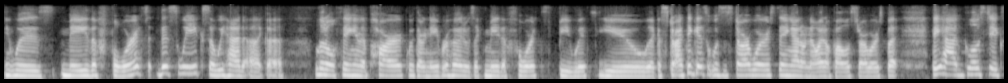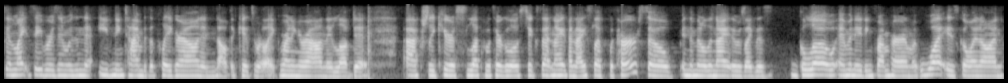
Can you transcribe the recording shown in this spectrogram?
It was May the 4th this week. So we had like a little thing in the park with our neighborhood. It was like May the 4th be with you. Like a star, I think it was a Star Wars thing. I don't know. I don't follow Star Wars, but they had glow sticks and lightsabers and it was in the evening time at the playground and all the kids were like running around. They loved it. Actually, Kira slept with her glow sticks that night and I slept with her. So in the middle of the night, there was like this glow emanating from her. I'm like, what is going on?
